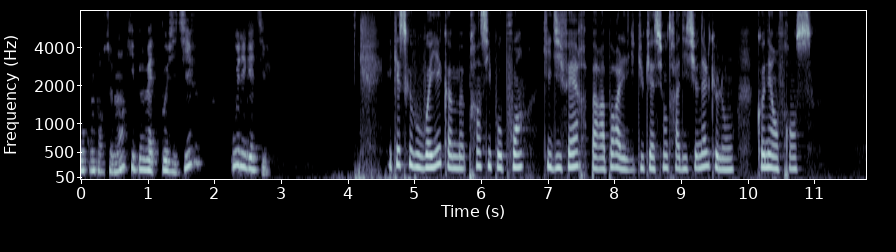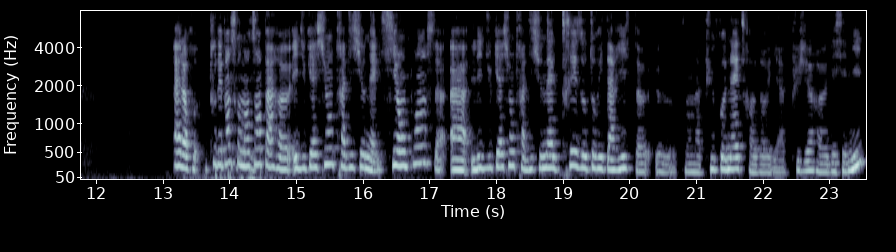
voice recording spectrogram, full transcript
aux comportements qui peuvent être positives ou négatives. Et qu'est-ce que vous voyez comme principaux points qui diffèrent par rapport à l'éducation traditionnelle que l'on connaît en France? Alors, tout dépend de ce qu'on entend par euh, éducation traditionnelle. Si on pense à l'éducation traditionnelle très autoritariste euh, qu'on a pu connaître euh, il y a plusieurs décennies,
